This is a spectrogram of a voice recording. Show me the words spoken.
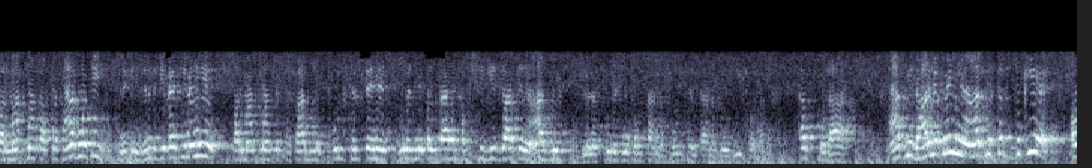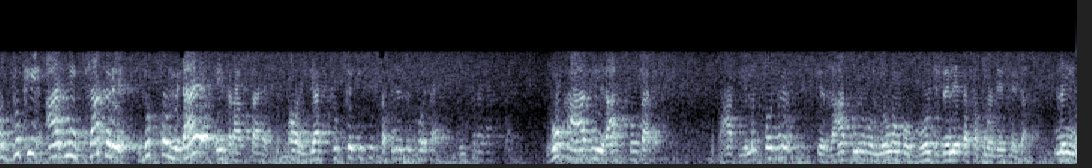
परमात्मा का प्रसाद होती लेकिन ज़िंदगी वैसी नहीं है। परमात्मा के प्रसाद में फूल खिलते हैं, सूरज निकलता है, पक्षी गीत गाते हैं, आदमी, न सूरज निकलता, न फूल खिलता, न कोई गीत होता। सब उदास। आदमी धार्मिक नहीं है, आदमी सिर्फ़ दुखी है, और दुखी आदमी क्या करे? दुख को मिटाए एक रास्ता है, और या सुख के किसी सपने से खो जाए, दूसरा रास्ता भूखा आदमी रात सोता है। आप ये मत सोचना कि रात में वो लोगों को बोझ देने का सपना देखेगा। नहीं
